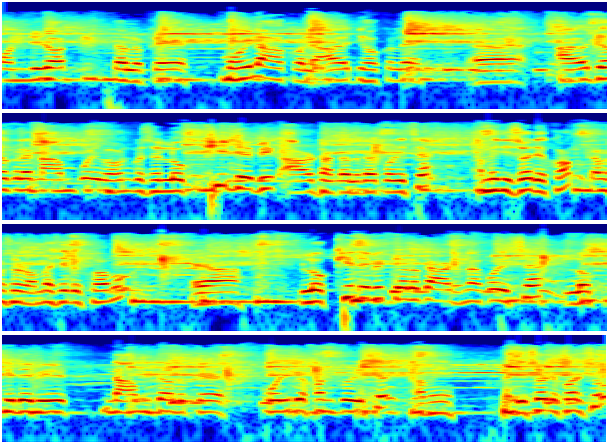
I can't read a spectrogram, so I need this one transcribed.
মন্দিৰত তেওঁলোকে মহিলাসকলে আয়তীসকলে আয়তীসকলে নাম পৰিৱেশন কৰিছে লক্ষী দেৱীক আৰাধনা তেওঁলোকে কৰিছে। আমি নিশ্চয় দেখুৱাম তাৰপিছত ৰমেশে দেখুৱাব। এয়া লক্ষী দেৱীক তেওঁলোকে আৰাধনা কৰিছে লক্ষী দেৱীৰ নাম তেওঁলোকে পৰিৱেশন কৰিছে। আমি নিশ্চয় দেখুৱাইছোঁ।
